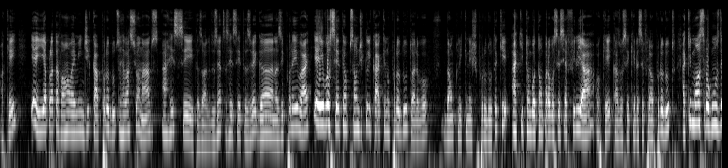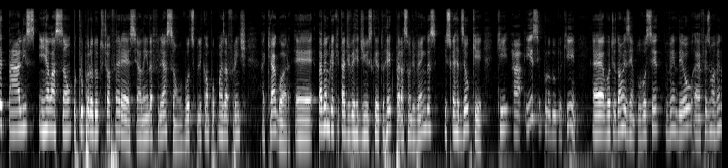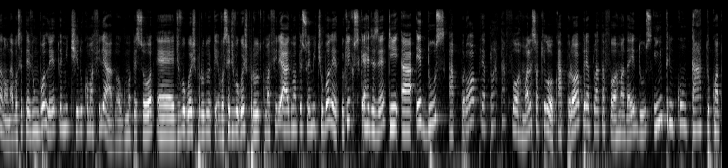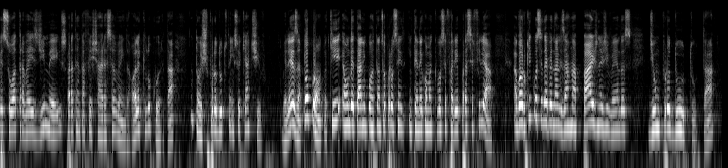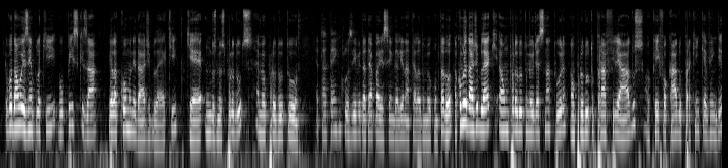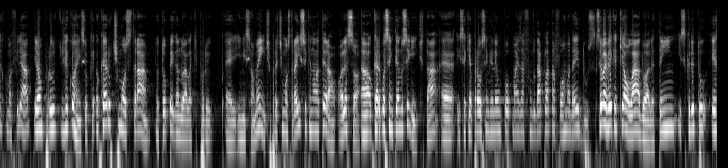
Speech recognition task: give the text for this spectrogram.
ok? E aí a plataforma vai me indicar produtos relacionados a receitas, olha, 200 receitas veganas e por aí vai. E aí você tem a opção de clicar aqui no produto, olha, eu vou dar um clique neste produto aqui. Aqui tem um botão para você se afiliar, ok? Caso você queira se afiliar ao produto. Aqui mostra alguns detalhes em relação ao que o produto te oferece, além da afiliação. Eu vou te explicar um pouco mais à frente aqui agora. É, tá vendo que aqui tá de verdinho escrito recuperação de vendas? Isso quer dizer o quê? Que a, ah, esse produto aqui, é, vou te dar um exemplo. Você vendeu, é, fez uma venda não, né? Você teve um boleto emitido como afiliado. Alguma pessoa é, divulgou esse produto, você divulgou esse produto como afiliado e uma pessoa emitiu o boleto. O que isso quer dizer? Que a Eduz, a própria plataforma, olha só que louco, a própria plataforma da Eduz entra em contato com a pessoa através de e-mails para tentar fechar essa venda. Olha que loucura, tá? Então este produto tem isso aqui ativo. Beleza? Tô pronto. Aqui é um detalhe importante só para você entender como é que você faria para se afiliar. Agora, o que você deve analisar na página de vendas de um produto, tá? Eu vou dar um exemplo aqui, vou pesquisar pela comunidade Black, que é um dos meus produtos, é meu produto, está até inclusive tá até aparecendo ali na tela do meu computador. A comunidade Black é um produto meu de assinatura, é um produto para afiliados, ok? Focado para quem quer vender como afiliado. Ele é um produto de recorrência. Eu, que, eu quero te mostrar, eu estou pegando ela aqui por é, inicialmente para te mostrar isso aqui na lateral. Olha só, ah, eu quero que você entenda o seguinte, tá? É, isso aqui é para você entender um pouco mais a fundo da plataforma da Eduz. Você vai ver que aqui ao lado, olha, tem escrito é,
